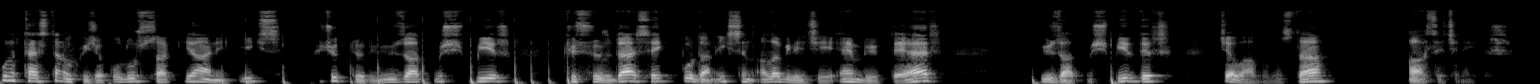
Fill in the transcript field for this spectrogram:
Bunu tersten okuyacak olursak yani x küçüktür 161 küsür dersek buradan x'in alabileceği en büyük değer 161'dir. Cevabımız da A seçeneğidir.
